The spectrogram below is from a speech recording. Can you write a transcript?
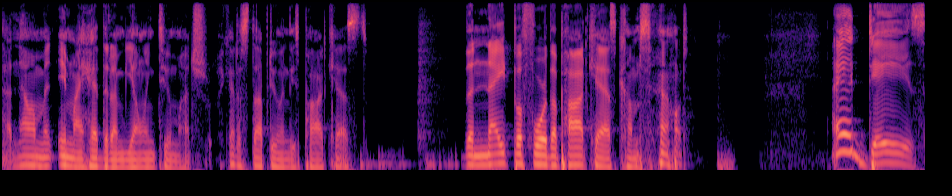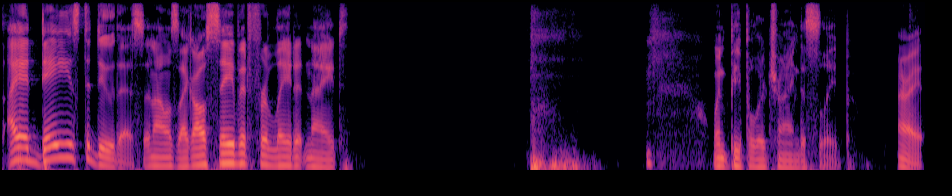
God, now I'm in my head that I'm yelling too much. I got to stop doing these podcasts the night before the podcast comes out. I had days. I had days to do this. And I was like, I'll save it for late at night when people are trying to sleep. All right,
